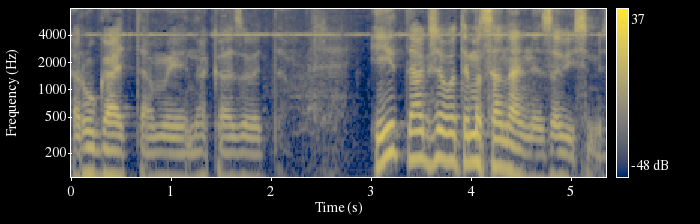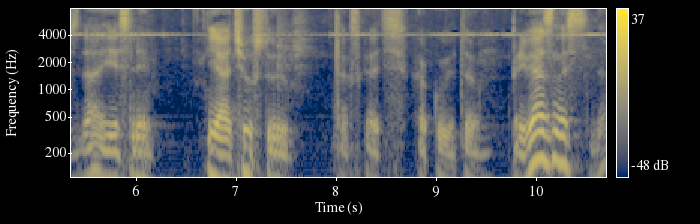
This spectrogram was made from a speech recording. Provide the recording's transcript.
ругать там и наказывать там. И также вот эмоциональная зависимость, да, если я чувствую, так сказать, какую-то привязанность да,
